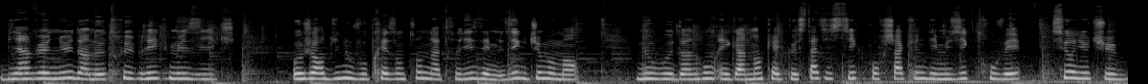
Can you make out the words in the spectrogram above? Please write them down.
Bienvenue dans notre rubrique musique. Aujourd'hui, nous vous présentons notre liste des musiques du moment. Nous vous donnerons également quelques statistiques pour chacune des musiques trouvées sur YouTube.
